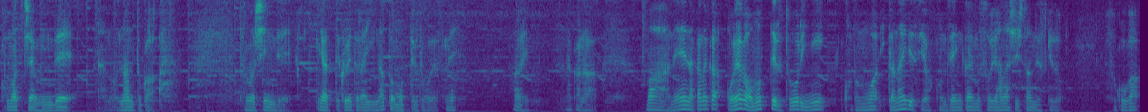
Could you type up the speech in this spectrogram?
困っちゃうんであのなんとか楽しんでやってくれたらいいなと思ってるとこですね。はい。だからまあねなかなか親が思ってる通りに子供はいかないですよ。前回もそういう話したんですけど。そこが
